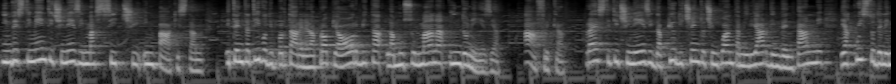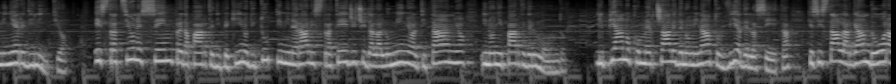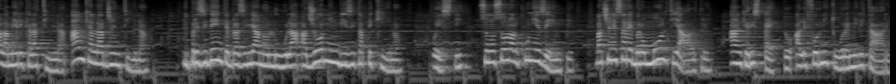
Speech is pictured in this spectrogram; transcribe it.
Investimenti cinesi massicci in Pakistan e tentativo di portare nella propria orbita la musulmana Indonesia. Africa. Prestiti cinesi da più di 150 miliardi in vent'anni e acquisto delle miniere di litio estrazione sempre da parte di Pechino di tutti i minerali strategici dall'alluminio al titanio in ogni parte del mondo. Il piano commerciale denominato Via della Seta che si sta allargando ora all'America Latina, anche all'Argentina. Il presidente brasiliano Lula ha giorni in visita a Pechino. Questi sono solo alcuni esempi, ma ce ne sarebbero molti altri, anche rispetto alle forniture militari.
